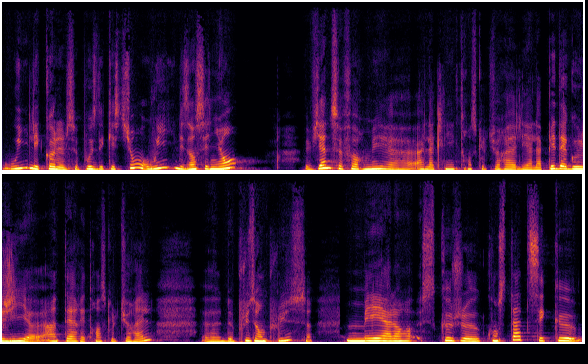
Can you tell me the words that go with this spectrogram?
oui, l'école, elle se pose des questions. Oui, les enseignants viennent se former à, à la clinique transculturelle et à la pédagogie euh, inter et transculturelle euh, de plus en plus. Mais alors, ce que je constate, c'est que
